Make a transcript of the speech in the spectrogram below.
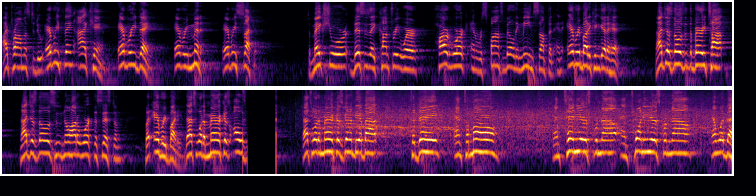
I promise to do everything I can, every day, every minute, every second, to make sure this is a country where hard work and responsibility means something and everybody can get ahead. Not just those at the very top, not just those who know how to work the system, but everybody. That's what America's always. That's what America's going to be about today and tomorrow and 10 years from now and 20 years from now. And with the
